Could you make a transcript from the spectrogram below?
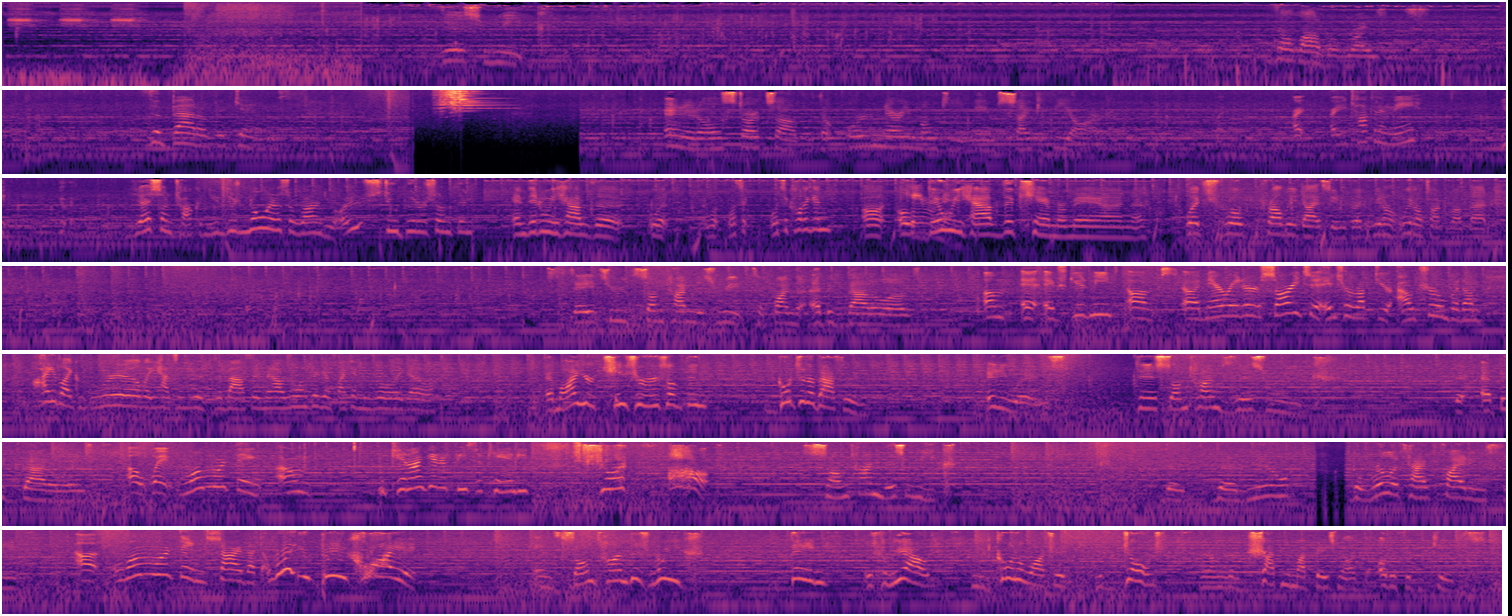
This week. The lava rises. The battle begins. And it all starts off with an ordinary monkey named Sike VR. Are are you talking to me? You, yes, I'm talking to you. There's no one else around you. Are you stupid or something? And then we have the what, what what's it what's it called again? Uh oh, then we have the cameraman, which will probably die soon, but we don't we don't talk about that. Stay tuned sometime this week to find the epic battle of Um, excuse me, um, uh, narrator. Sorry to interrupt your outro, but um, I like really have to go to the bathroom, and I was wondering if I can really go. Am I your teacher or something? Go to the bathroom. Anyways, this sometimes this week, the epic battle is. Oh wait, one more thing. Um, can I get a piece of candy? Shut up! Sometime this week, the new Gorilla Tag fighting scene. Uh, one more thing. Sorry about that. Will you be quiet? And sometime this week, thing is coming out. and You're gonna watch it. If you don't, then I'm gonna trap you in my basement like the other 50 kids.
